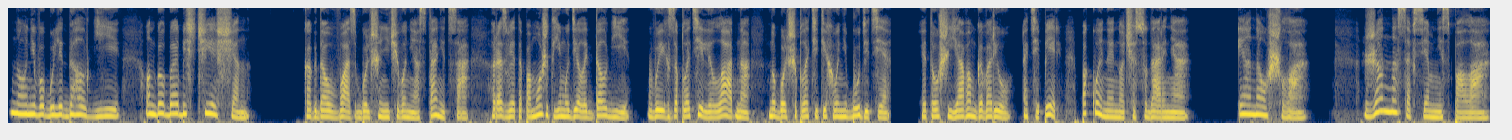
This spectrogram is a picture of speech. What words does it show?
Но у него были долги, он был бы обесчещен. Когда у вас больше ничего не останется, разве это поможет ему делать долги? Вы их заплатили, ладно, но больше платить их вы не будете. Это уж я вам говорю. А теперь покойной ночи, сударыня. И она ушла. Жанна совсем не спала.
